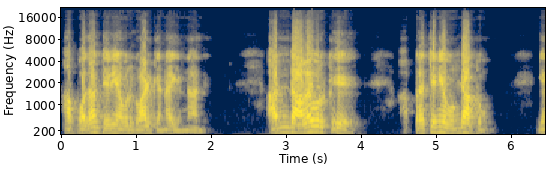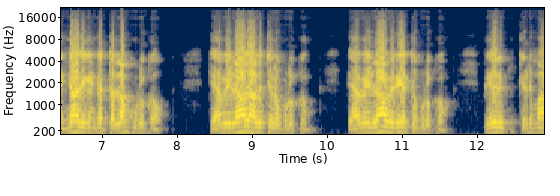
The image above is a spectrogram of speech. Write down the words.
அப்போ தான் தெரியும் அவருக்கு வாழ்க்கைன்னா என்னான்னு. அந்த அளவிற்கு பிரச்சனையை உண்டாக்கும். கெண்டாதி கண்டத்தெல்லாம் கொடுக்கும். தேவையில்லாத அலைச்சலை கொடுக்கும். தேவையில்லாத விரயத்தை கொடுக்கும். பேரு கெடுமா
